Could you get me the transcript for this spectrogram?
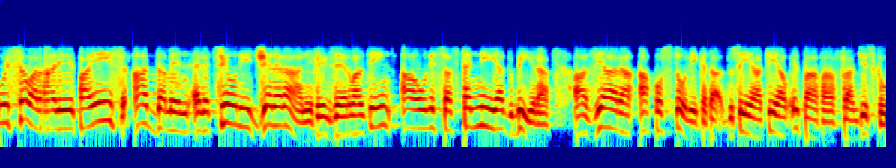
U issa wara li l-pajjiż għadda minn elezzjoni ġenerali fil-Gżejjer Maltin hawn issa stennija kbira għaż-żjara Appostolika ta' Qdusija Tiegħu il-Papa Franġisku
